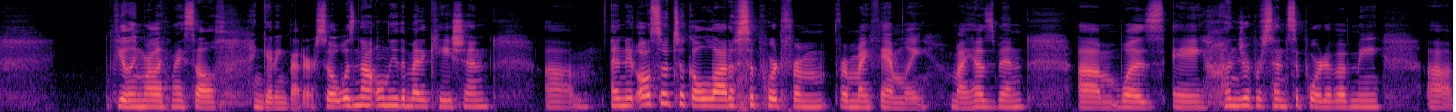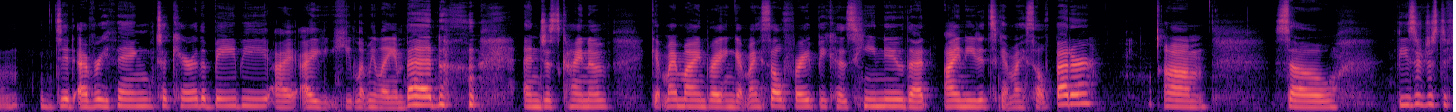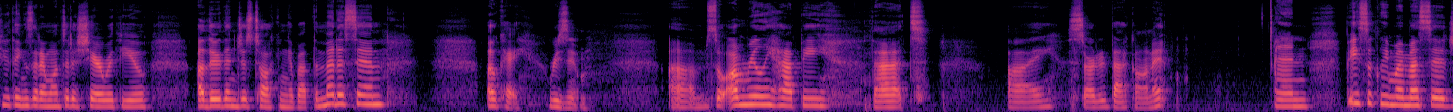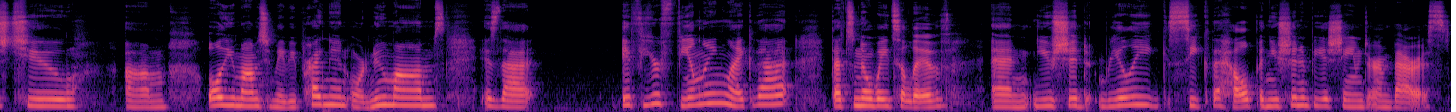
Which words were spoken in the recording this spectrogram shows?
feeling more like myself and getting better. So it was not only the medication, um, and it also took a lot of support from from my family. My husband um, was a hundred percent supportive of me. Um, did everything, took care of the baby. I, I he let me lay in bed, and just kind of get my mind right and get myself right because he knew that I needed to get myself better. Um, so these are just a few things that I wanted to share with you other than just talking about the medicine. Okay, resume. Um, so I'm really happy that I started back on it. And basically my message to um, all you moms who may be pregnant or new moms is that if you're feeling like that, that's no way to live and you should really seek the help and you shouldn't be ashamed or embarrassed.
